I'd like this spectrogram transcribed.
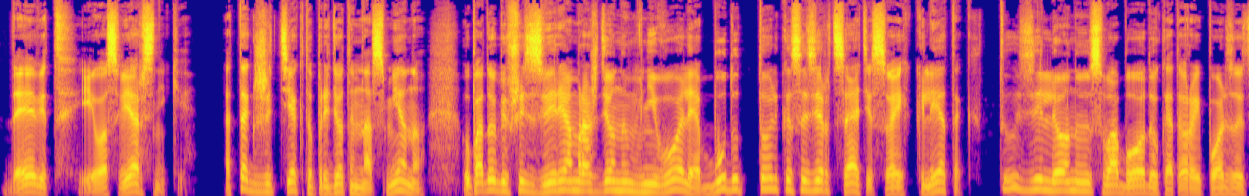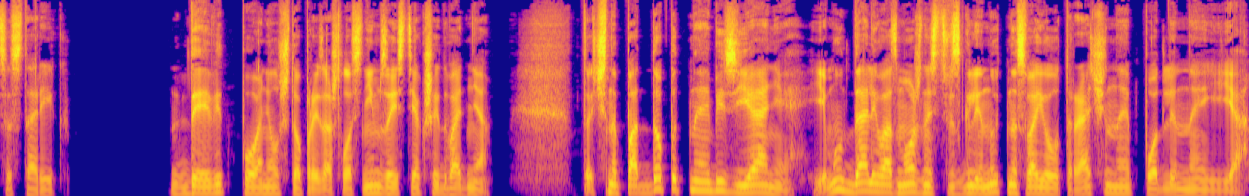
Дэвид и его сверстники, а также те, кто придет им на смену, уподобившись зверям, рожденным в неволе, будут только созерцать из своих клеток ту зеленую свободу, которой пользуется старик. Дэвид понял, что произошло с ним за истекшие два дня. Точно подопытное обезьяне ему дали возможность взглянуть на свое утраченное подлинное «я».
